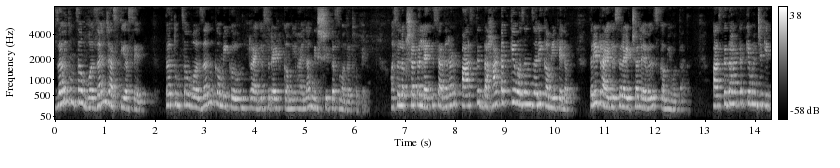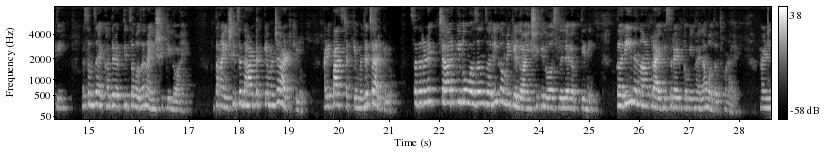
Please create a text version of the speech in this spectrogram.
जर तुमचं वजन जास्ती असेल तर तुमचं वजन कमी करून ट्रायग्लिसराईड कमी व्हायला निश्चितच मदत होते. असं लक्षात आलंय की साधारण पाच ते दहा टक्के वजन जरी कमी केलं तरी ट्रायग्लिसराईडच्या लेवल्स कमी होतात. पाच ते दहा टक्के म्हणजे किती? तर समजा एखाद्या व्यक्तीचं वजन ऐंशी किलो आहे. आता ऐंशीचे दहा टक्के म्हणजे आठ किलो आणि पाच टक्के म्हणजे चार किलो. साधारण एक चार किलो वजन जरी कमी केलं ऐंशी किलो असलेल्या व्यक्तीने तरी त्यांना ट्रायग्लिसराईड कमी व्हायला मदत होणार आहे. आणि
